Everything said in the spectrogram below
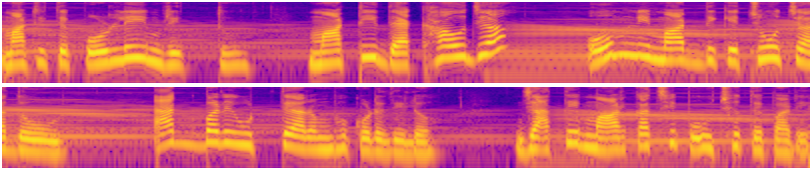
মাটিতে পড়লেই মৃত্যু। মাটি দেখাও যা, অমনি মার দিকে চোঁচা দৌড়। একবারে উঠতে আরম্ভ করে দিল, যাতে মার কাছে পৌঁছতে পারে।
